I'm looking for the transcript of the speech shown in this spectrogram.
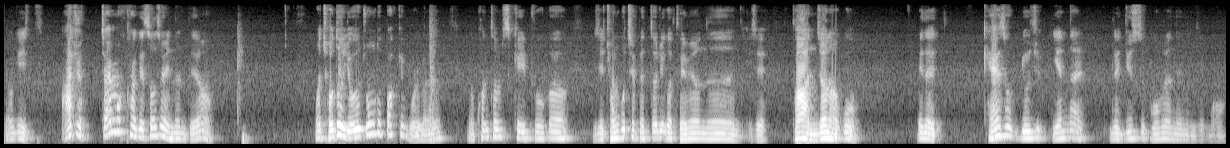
여기 아주 짤막하게 써져 있는데요. 뭐 저도 요 정도밖에 몰라요. 퀀텀 스케이프가 이제 전고체 배터리가 되면은 이제 더 안전하고 근데 계속 요즘 옛날 뉴스 보면은 이제 뭐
